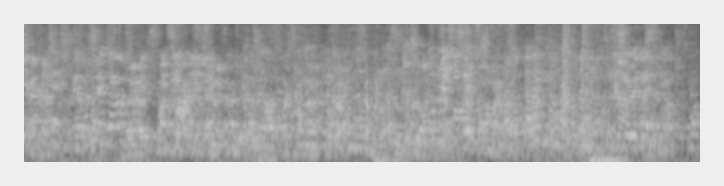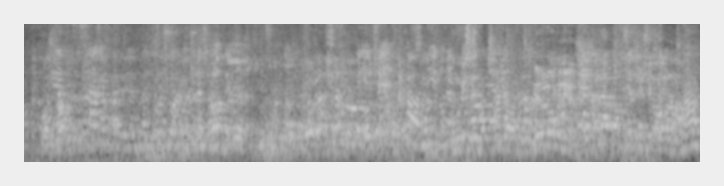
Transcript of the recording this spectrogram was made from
Proszę Państwa, jesteśmy tak zwany program kamera Co mają? Mówisz smacznego? Również. Można?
